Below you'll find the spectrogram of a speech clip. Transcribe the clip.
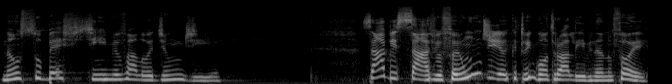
Não subestime o valor de um dia. Sabe, Sávio, foi um dia que tu encontrou a Líbina, não foi?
